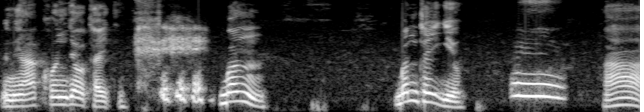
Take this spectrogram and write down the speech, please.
એની આંખો જાવ થાય છે બંધ બંધ થઈ ગયું હા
